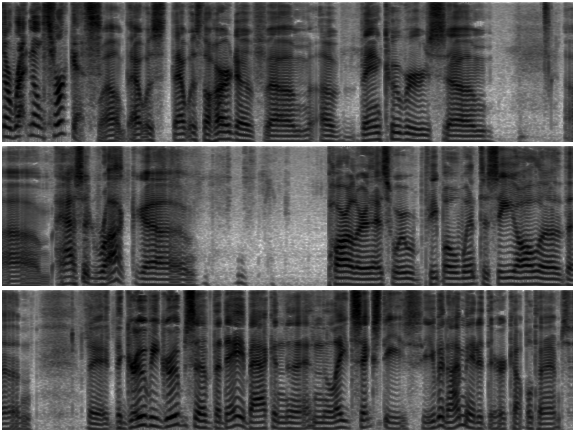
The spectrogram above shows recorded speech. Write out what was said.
the Retinal Circus? Well, that was that was the heart of um, of Vancouver's um, um, acid rock uh, parlor. That's where people went to see all of the the the groovy groups of the day back in the in the late '60s. Even I made it there a couple times.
